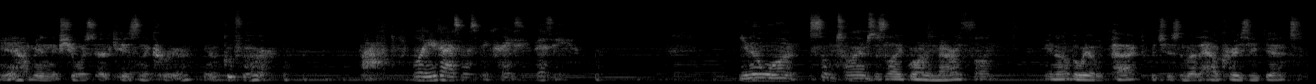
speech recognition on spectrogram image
Yeah, I mean, if she wants to have kids in a career, you know, good for her. Wow. Well, you guys must be crazy busy. You know what? Sometimes it's like we're on a marathon, you know, but we have a pact, which is no matter how crazy it gets,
